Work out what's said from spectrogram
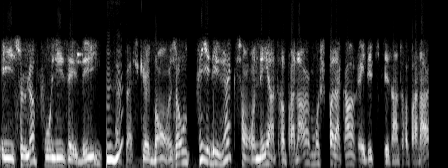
Et ceux-là, il faut les aider Mhm. parce que, bon, eux autres, tu sais, il y a des gens qui sont nés entrepreneurs. Moi, je suis pas d'accord à aider tous les entrepreneurs.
